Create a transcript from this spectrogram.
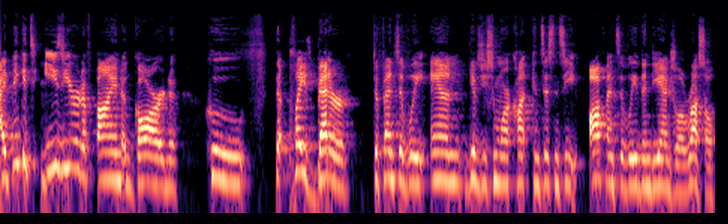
I think it's mm-hmm. easier to find a guard who that plays better defensively and gives you some more con- consistency offensively than D'Angelo Russell.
